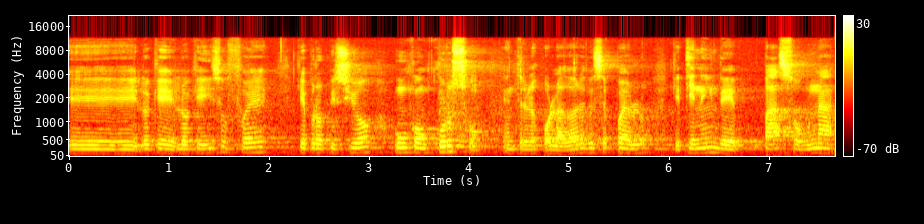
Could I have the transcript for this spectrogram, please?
eh, lo, que, lo que hizo fue que propició un concurso entre los pobladores de ese pueblo que tienen de paso una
